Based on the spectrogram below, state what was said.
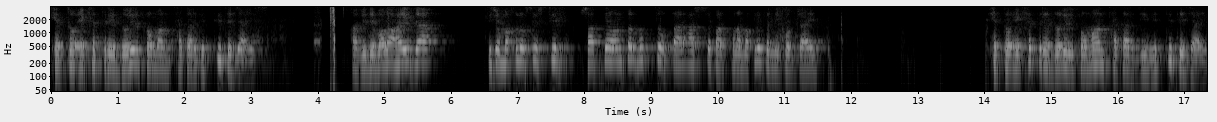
এ তো এক্ষেত্রে দলিল প্রমাণ থাকার ভিত্তিতে যায় আর যদি বলা হয় যা কিছু মখলুক সৃষ্টির সাধ্যের অন্তর্ভুক্ত, তার আশ্রয় প্রার্থনা মখলুকের নিকট যায় এ তো এক্ষেত্রে দলিল প্রমাণ থাকার যে ভিত্তিতে যায়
